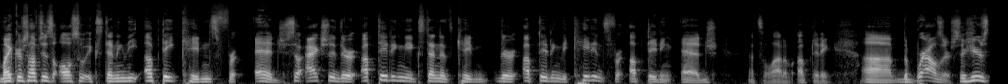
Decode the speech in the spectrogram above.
Microsoft is also extending the update cadence for Edge. So actually, they're updating the extended cadence. They're updating the cadence for updating Edge that's a lot of updating. Uh, the browser. So here's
